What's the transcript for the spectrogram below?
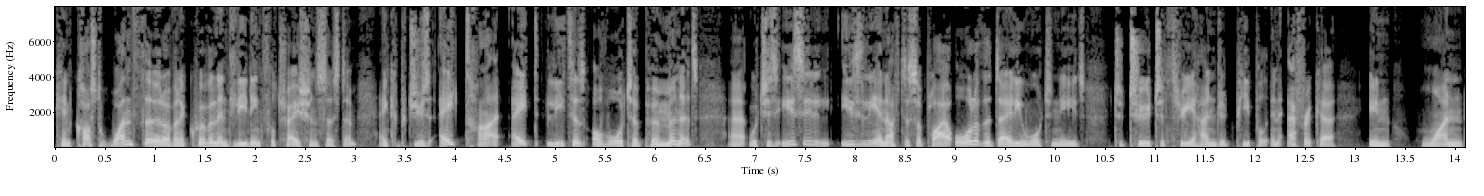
can cost one third of an equivalent leading filtration system and can produce eight, ti- eight liters of water per minute, uh, which is easily, easily enough to supply all of the daily water needs to two to three hundred people in Africa in one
